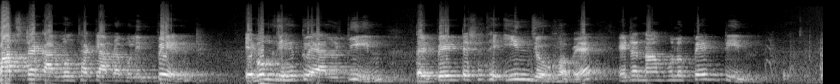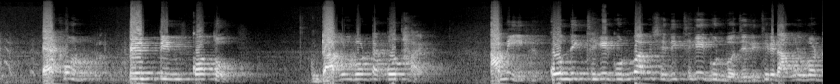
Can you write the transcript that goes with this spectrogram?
পাঁচটা কার্বন থাকলে আমরা বলি পেন্ট এবং যেহেতু অ্যালকিন তাই পেন্টের সাথে ইন যোগ হবে, এটার নাম হলো পেন্টিন এখন পেন্টিন কত? ডাবল বন্ডটা কোথায়? আমি কোন দিক থেকে গুনবো? আমি সেদিক থেকেই গুনবো, যেদিক থেকে ডাবল বন্ড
